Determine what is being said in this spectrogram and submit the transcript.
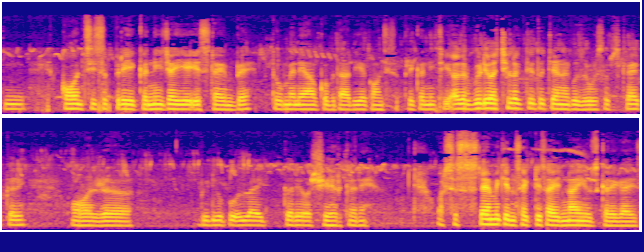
कि कौन सी स्प्रे करनी चाहिए इस टाइम पे। तो मैंने आपको बता दिया कौन सी स्प्रे करनी चाहिए। अगर वीडियो अच्छी लगती है तो चैनल को ज़रूर सब्सक्राइब करें। और वीडियो को लाइक करें और शेयर करें। और सिस्टेमिक इंसेक्टिसाइड ना यूज़ करें guys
